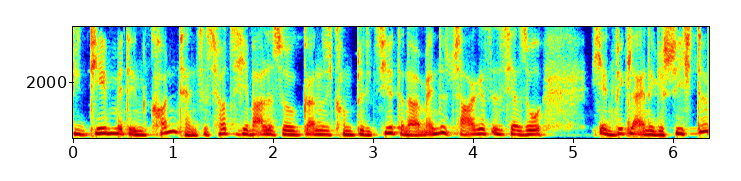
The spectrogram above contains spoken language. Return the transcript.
die Themen mit den Contents, das hört sich immer alles so ganz kompliziert an, aber am Ende des Tages ist es ja so, ich entwickle eine Geschichte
